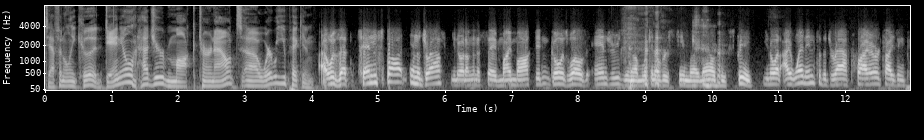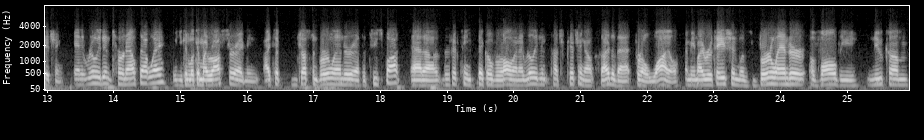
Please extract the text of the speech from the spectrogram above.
Definitely could. Daniel, how'd your mock turn out? Uh, where were you picking? I was at the 10 spot in the draft. You know what I'm going to say? My mock didn't go as well as Andrew's. You know, I'm looking over his team right now as we speak. You know what? I went into the draft prioritizing pitching, and it really didn't turn out that way. You can look at my roster. I mean, I took Justin Verlander at the two spot at uh, the 15th pick overall, and I really didn't touch pitching outside of that for a while. I mean, my rotation was Verlander, Eovaldi, Newcomb,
